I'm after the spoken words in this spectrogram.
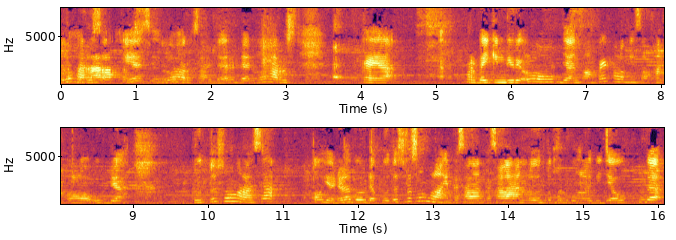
lo harus iya sih lo harus sadar dan lo harus kayak perbaikin diri lo jangan sampai kalau misalkan lo udah putus lo ngerasa oh ya udahlah gue udah putus. Terus lo ngulangin kesalahan-kesalahan lo untuk berhubungan lebih jauh. Enggak.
